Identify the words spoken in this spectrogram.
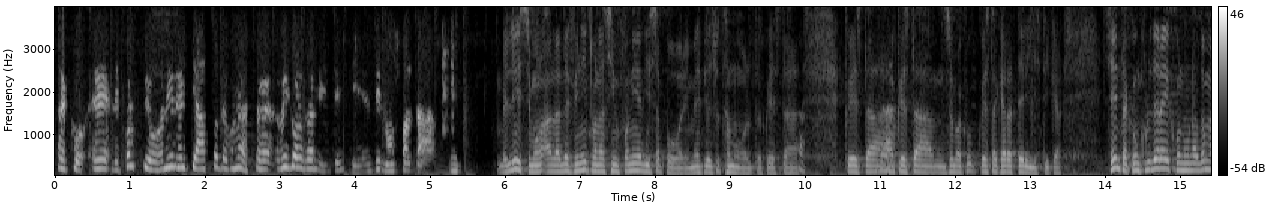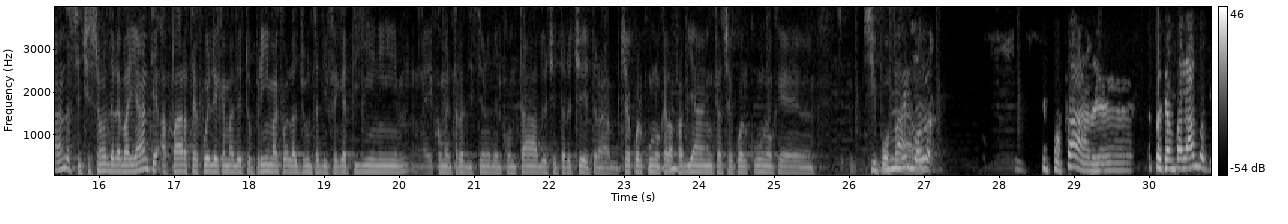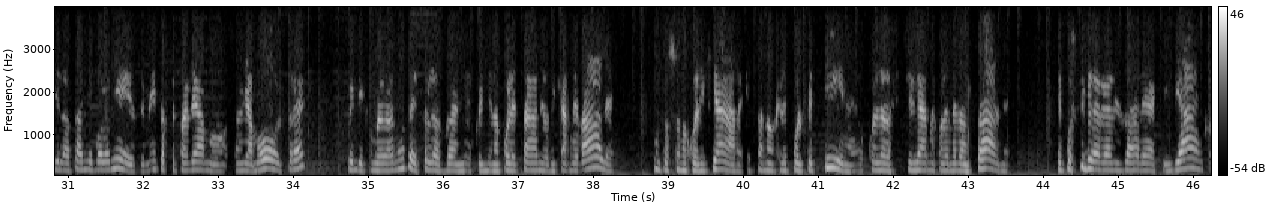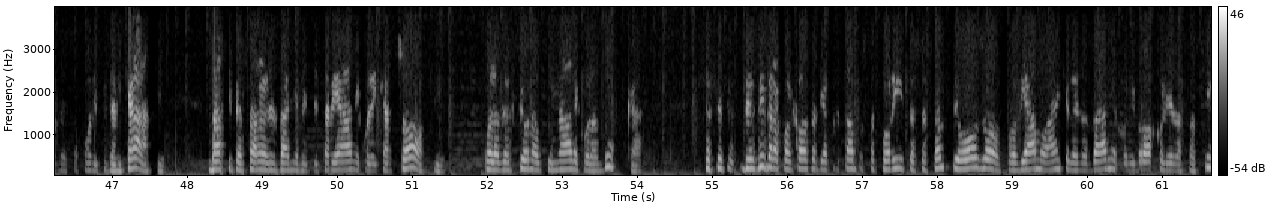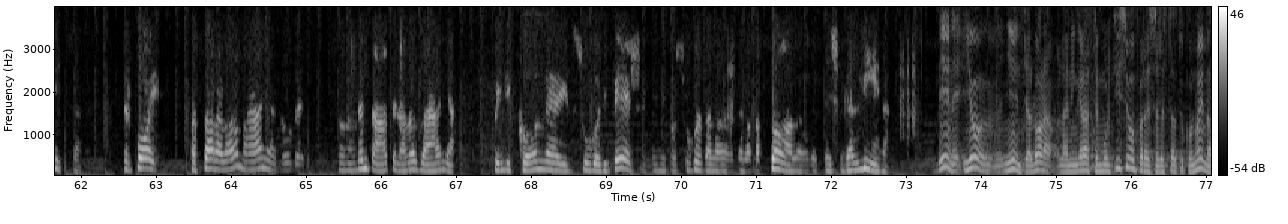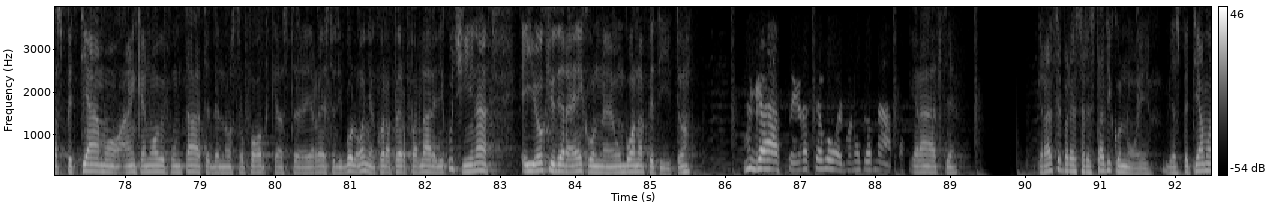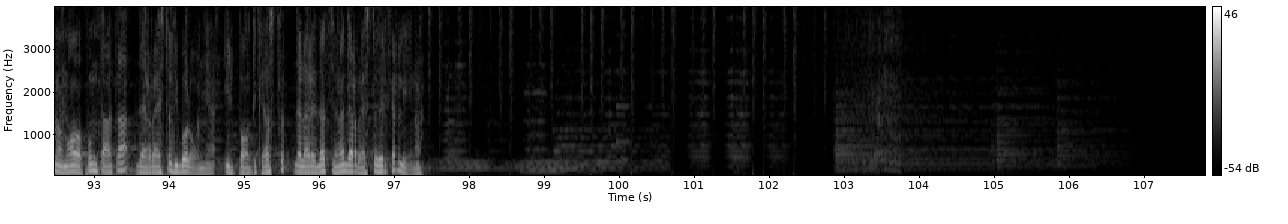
ecco, e le porzioni nel piatto devono essere rigorosamente in piedi, non sfaldarsi. Bellissimo, l'ha definito una sinfonia di sapori, mi è piaciuta molto questa, questa, questa, insomma, questa caratteristica. Senta, concluderei con una domanda, se ci sono delle varianti, a parte quelle che mi ha detto prima, con l'aggiunta di fegatini, eh, come tradizione del contado, eccetera, eccetera. C'è qualcuno che la fa bianca, c'è qualcuno che si può fare? Si può fare, poi stiamo parlando di lasagne bolognesi, mentre se parliamo, andiamo oltre, quindi come avevamo detto le lasagne quindi napoletane o di carnevale appunto sono quelle chiare che fanno anche le polpettine o quella siciliana con le melanzane è possibile realizzare anche in bianco dei sapori più delicati basti pensare alle lasagne vegetariane quelle ai carciofi o la versione autunnale con la zucca se si desidera qualcosa di altrettanto saporito e sostanzioso proviamo anche le lasagne con i broccoli e la salsiccia per poi passare alla Romagna dove sono inventate la lasagna quindi con il sugo di pesce, quindi col sugo della, della bassola, del pesce gallina. Bene, io niente, allora la ringrazio moltissimo per essere stato con noi, l'aspettiamo anche a nuove puntate del nostro podcast Il resto di Bologna, ancora per parlare di cucina e io chiuderei con un buon appetito. Grazie, grazie a voi, buona giornata. Grazie. Grazie per essere stati con noi. Vi aspettiamo una nuova puntata del Resto di Bologna, il podcast della redazione del Resto del Carlino.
